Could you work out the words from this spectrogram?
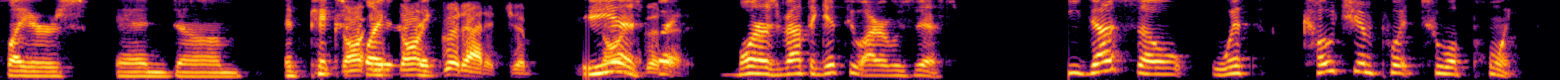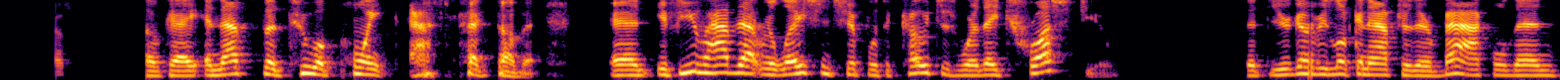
players and um, and picks darn, players. Darn that, good at it, Jim. He's he is. But what I was about to get to, Ira, was this: he does so with coach input to a point. Yes. Okay, and that's the to a point aspect of it. And if you have that relationship with the coaches where they trust you, that you're going to be looking after their back, well, then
